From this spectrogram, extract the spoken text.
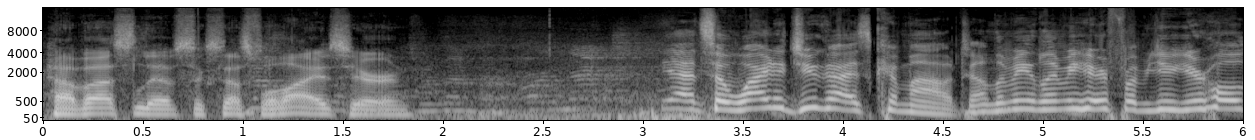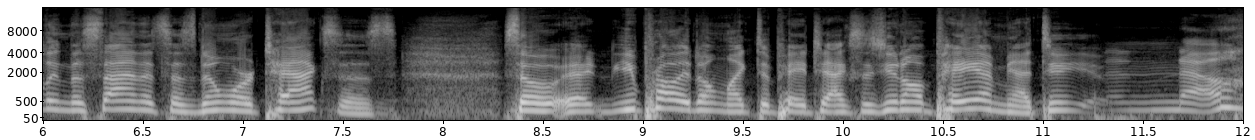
have us live successful lives here. Yeah. And so, why did you guys come out? Now, let me let me hear from you. You're holding the sign that says "No more taxes." So uh, you probably don't like to pay taxes. You don't pay them yet, do you? no.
